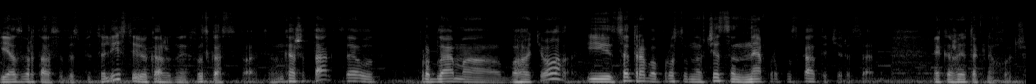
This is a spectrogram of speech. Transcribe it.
Я звертався до спеціалістів і кажу, «Ну, ось така ситуація. Він каже, так, це от проблема багатьох, і це треба просто навчитися не пропускати через себе. Я кажу, я так не хочу.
